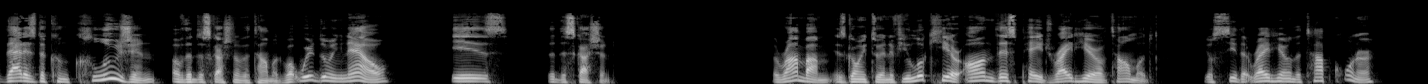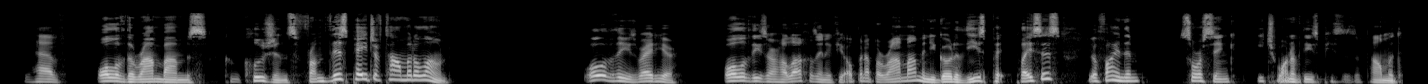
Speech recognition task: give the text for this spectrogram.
that is the conclusion of the discussion of the Talmud. What we're doing now is the discussion. The Rambam is going to, and if you look here on this page right here of Talmud, you'll see that right here on the top corner, you have all of the Rambam's conclusions from this page of Talmud alone. All of these right here. All of these are halachas, and if you open up a Rambam and you go to these places, you'll find them sourcing each one of these pieces of Talmud,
